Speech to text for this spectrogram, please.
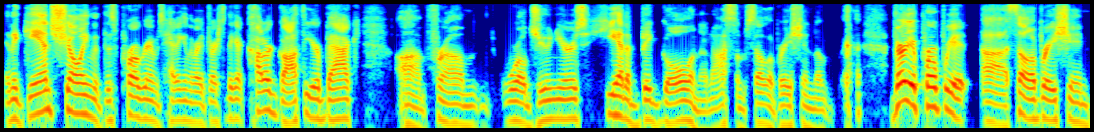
And again, showing that this program is heading in the right direction. They got Cutter Gauthier back um, from World Juniors. He had a big goal and an awesome celebration, a very appropriate uh, celebration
